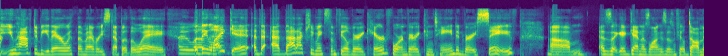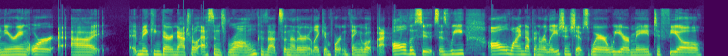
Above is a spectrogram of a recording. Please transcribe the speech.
you have to be there with them every step of the way but they it. like it that, that actually makes them feel very cared for and very contained and very safe mm-hmm. um as like again as long as it doesn't feel domineering or uh making their natural essence wrong because that's another like important thing about uh, all the suits is we all wind up in relationships where we are made to feel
